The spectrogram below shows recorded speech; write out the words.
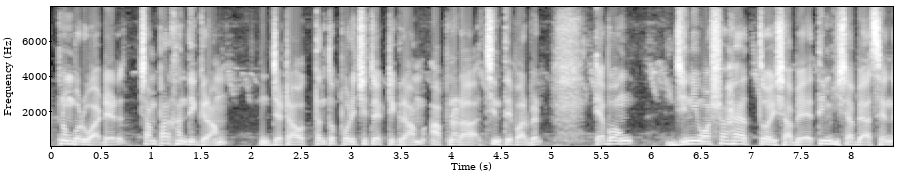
আট নম্বর ওয়ার্ডের চাম্পারখান্দি গ্রাম। যেটা অত্যন্ত পরিচিত একটি গ্রাম আপনারা চিনতে পারবেন। এবং যিনি অসহায়ত্ব হিসাবে এতিম হিসাবে আছেন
